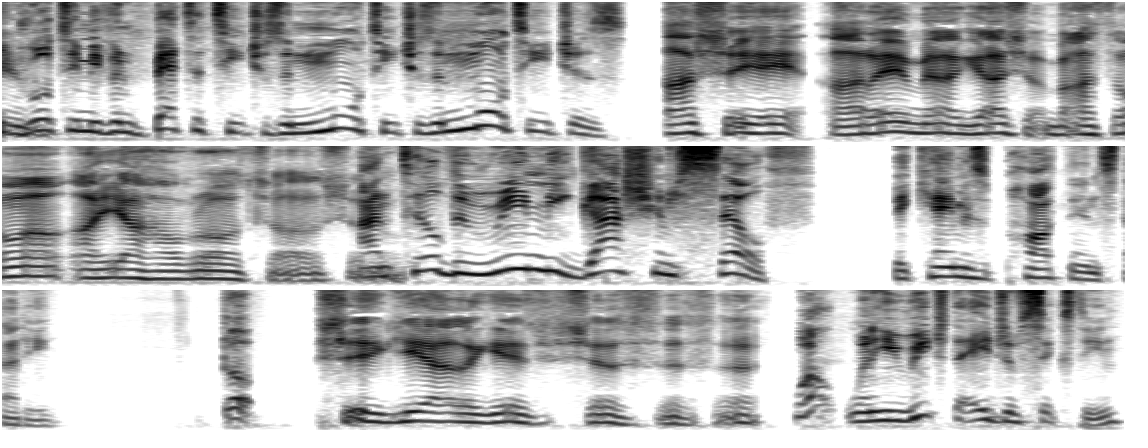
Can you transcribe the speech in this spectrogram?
He brought him even better teachers and more teachers and more teachers. Until the Ri Migash himself became his partner in studying. Well, when he reached the age of 16,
